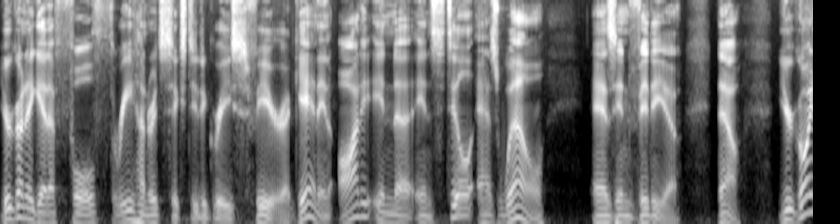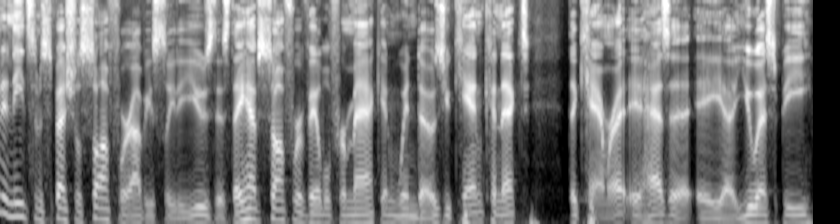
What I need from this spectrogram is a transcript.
you're going to get a full 360 degree sphere. Again, in audio, in uh, in still as well as in video. Now, you're going to need some special software, obviously, to use this. They have software available for Mac and Windows. You can connect the camera. It has a, a, USB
